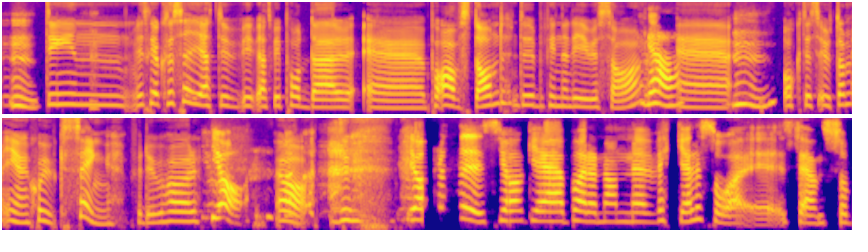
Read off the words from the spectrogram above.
Mm. Din, vi ska också säga att, du, att vi poddar eh, på avstånd. Du befinner dig i USA. Ja. Eh, mm. Och dessutom i en sjuksäng. För du har... Ja. Ja, du... ja precis. Jag, bara någon eh, vecka eller så eh, sen så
